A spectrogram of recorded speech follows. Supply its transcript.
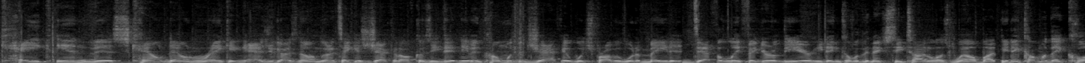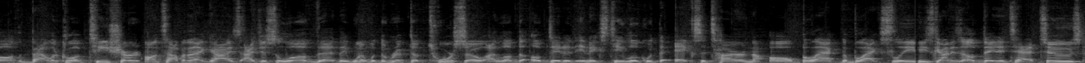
cake in this countdown ranking. As you guys know, I'm going to take his jacket off because he didn't even come with the jacket, which probably would have made it definitely figure of the year. He didn't come with the NXT title as well, but he did come with a cloth Balor Club t-shirt. On top of that, guys, I just love that they went with the rip ripped up torso. I love the updated NXT look with the X attire and the all black, the black sleeve. He's got his updated tattoos.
